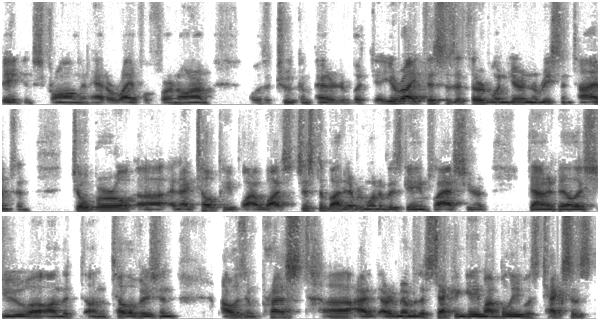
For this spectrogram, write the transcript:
big and strong and had a rifle for an arm. Was a true competitor, but you're right. This is the third one here in the recent times, and Joe Burrow. Uh, and I tell people I watched just about every one of his games last year down at LSU uh, on the on television. I was impressed. Uh, I, I, remember the second game, I believe, was Texas.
